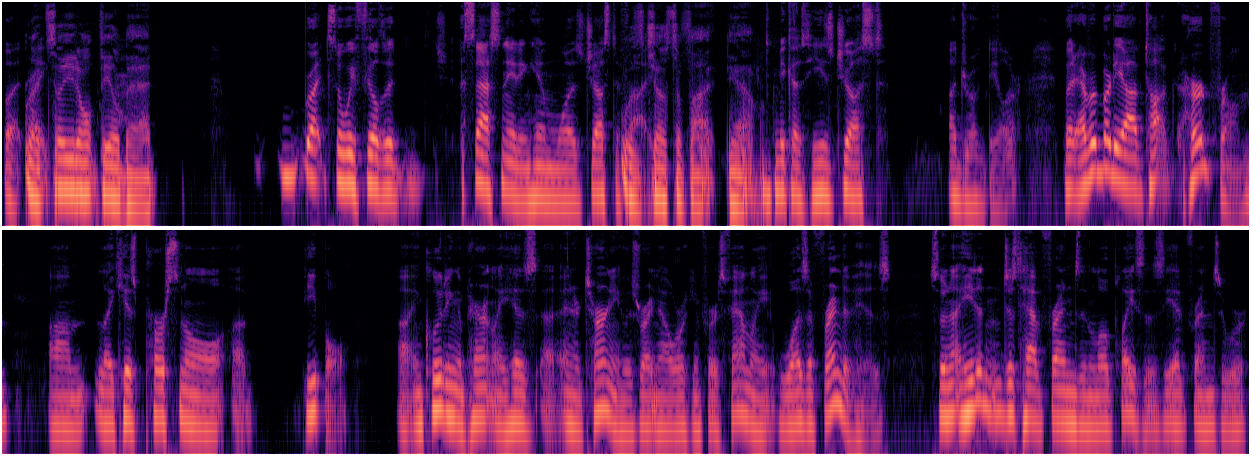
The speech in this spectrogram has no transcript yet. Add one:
but Right, like, so you don't feel bad. right. So we feel that assassinating him was justified Was justified. Yeah. because he's just a drug dealer. But everybody I've talked heard from, um, like his personal uh, people, uh, including apparently his uh, an attorney who's right now working for his family, was a friend of his. So now, he didn't just have friends in low places; he had friends who were.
